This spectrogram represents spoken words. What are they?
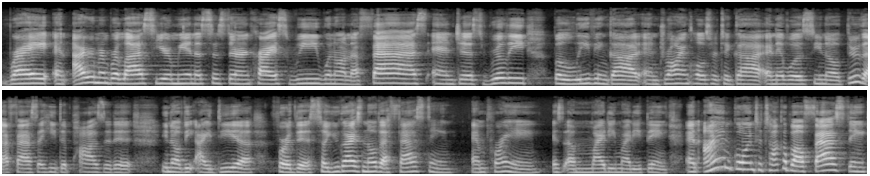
Right? And i remember last year me and a sister in christ we went on a fast and just really believing god and drawing closer to god. And it was you know through that fast that he deposited you know the idea for this. So you guys know that fasting and praying is a mighty, mighty thing. And I am going to talk about fasting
